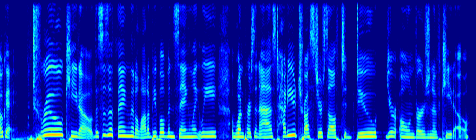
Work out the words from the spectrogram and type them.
Okay, True keto. This is a thing that a lot of people have been saying lately. One person asked, How do you trust yourself to do your own version of keto?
